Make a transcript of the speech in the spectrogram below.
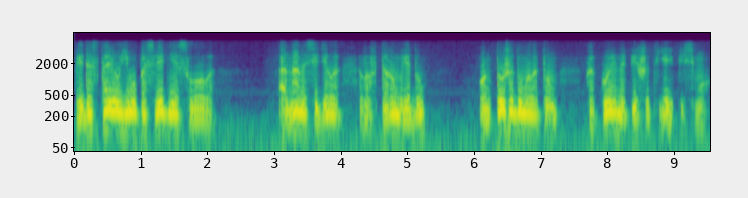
предоставил ему последнее слово, она насидела во втором ряду, он тоже думал о том, какое напишет ей письмо.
